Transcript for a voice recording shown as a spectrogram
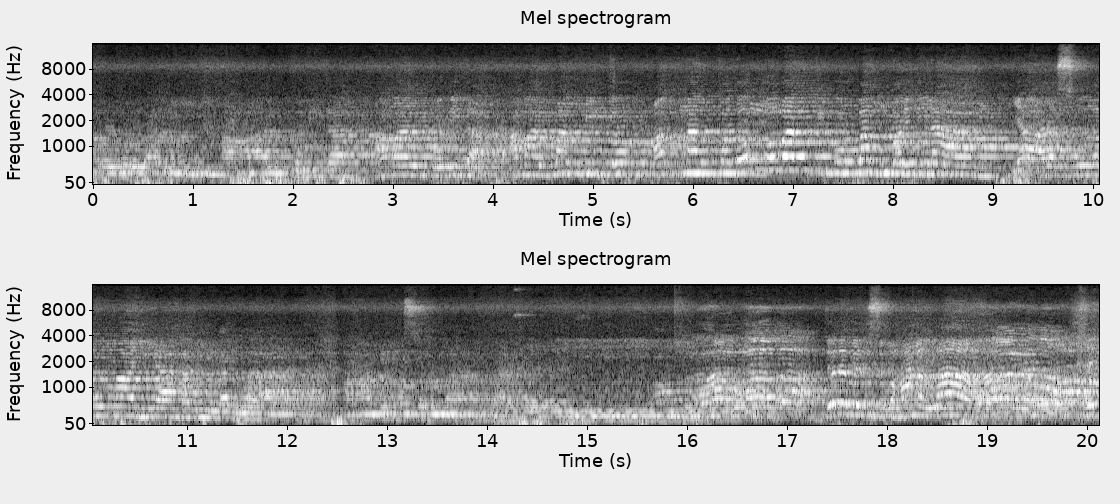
প্রভুর বাণী আমার কবিতা আমার কবিতা আমার পাণ্ডিত্য আপনার কদম মোবারক কুরবান করে দিলাম ইয়া রাসূলুল্লাহ ইয়া হাবিবাল্লাহ আমাকে মুসলমান বানাই জোরে বলি সুবহানাল্লাহ সেই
